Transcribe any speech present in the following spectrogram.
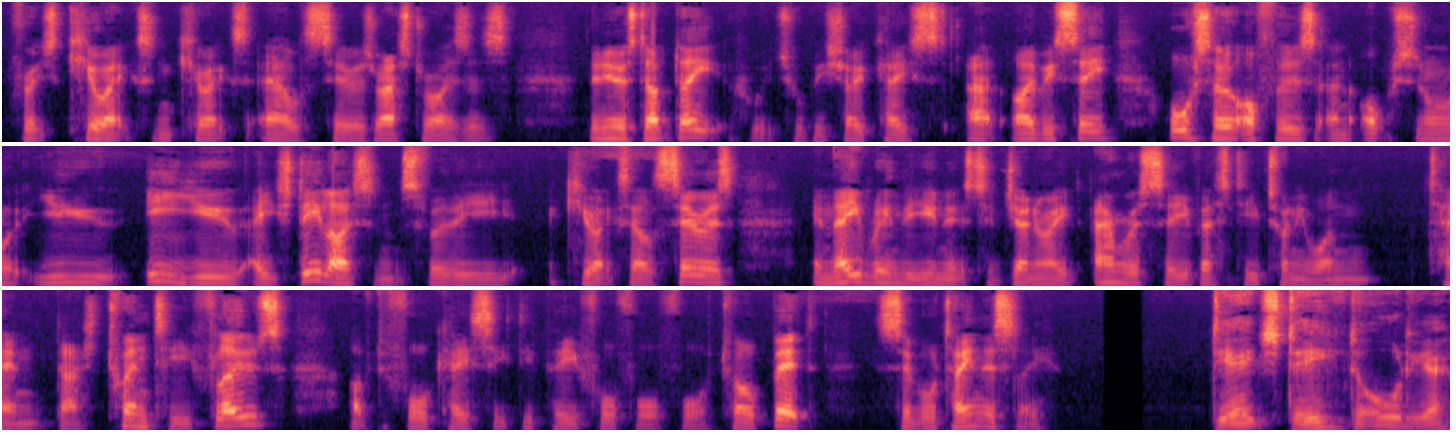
for its QX and QXL series rasterizers. The newest update, which will be showcased at IBC, also offers an optional EU HD license for the QXL series, enabling the units to generate and receive ST2110-20 flows up to 4K 60p 444 12-bit simultaneously. DHD Audio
